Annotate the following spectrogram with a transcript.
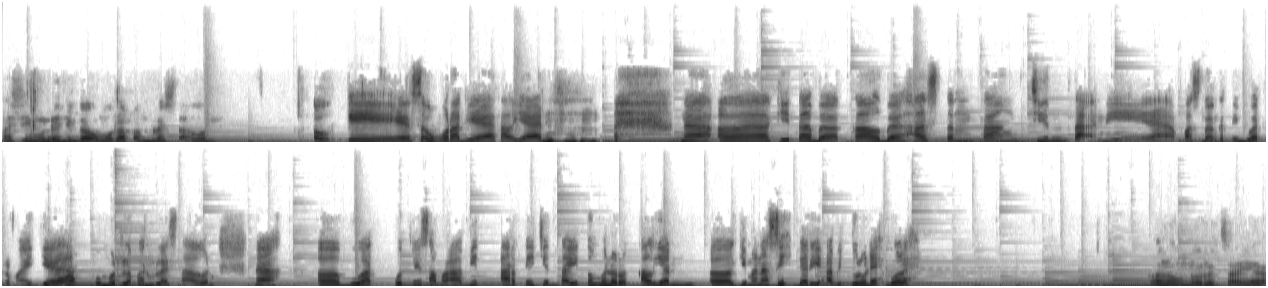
masih muda juga umur 18 tahun. Oke, seumuran ya kalian. nah, eh, kita bakal bahas tentang cinta nih. Ya, pas banget nih buat remaja umur 18 tahun. Nah, eh, buat Putri sama Abid, arti cinta itu menurut kalian eh, gimana sih? Dari Abid dulu deh, boleh? Kalau menurut saya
